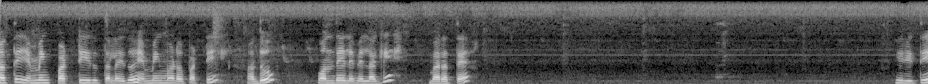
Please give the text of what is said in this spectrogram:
ಮತ್ತು ಎಮ್ಮಿಂಗ್ ಪಟ್ಟಿ ಇರುತ್ತಲ್ಲ, ಇದು ಎಮ್ಮಿಂಗ್ ಮಾಡೋ ಪಟ್ಟಿ, ಅದು ಒಂದೇ ಲೆವೆಲ್ಲಾಗಿ ಬರುತ್ತೆ. ಈ ರೀತಿ.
